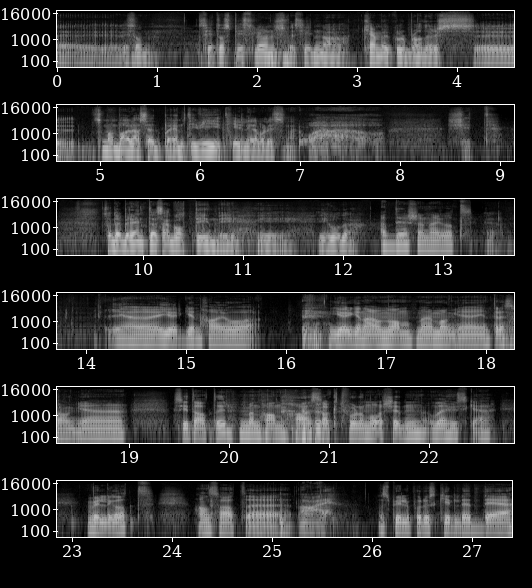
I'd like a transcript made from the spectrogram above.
eh, liksom sitte og spise lunsj ved siden av Chemical Brothers, uh, som man bare har sett på MTV tidligere, var litt sånn her wow, shit. Så det brente seg godt inn i, i, i hodet. Ja, det skjønner jeg godt. Ja. Jørgen har jo Jørgen er jo en mann med mange interessante sitater, men han har sagt for noen år siden, og det husker jeg veldig godt Han sa at eh, nei, å spille på Roskilde, det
